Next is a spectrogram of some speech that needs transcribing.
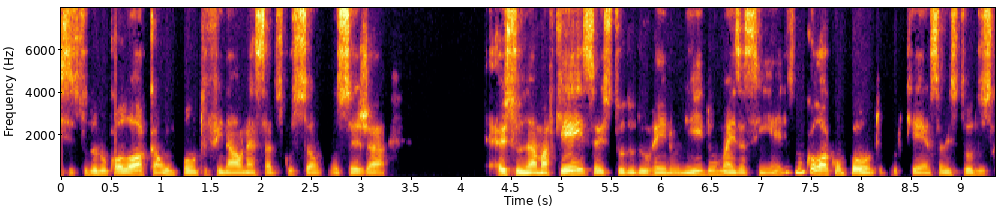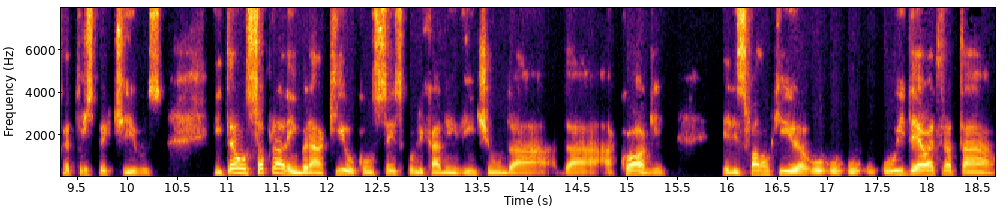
esse estudo não coloca um ponto final nessa discussão, ou seja, o estudo dinamarquês, o estudo do Reino Unido, mas assim, eles não colocam ponto, porque são estudos retrospectivos. Então, só para lembrar aqui, o consenso publicado em 21 da, da ACOG, eles falam que o, o, o ideal é tratar,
